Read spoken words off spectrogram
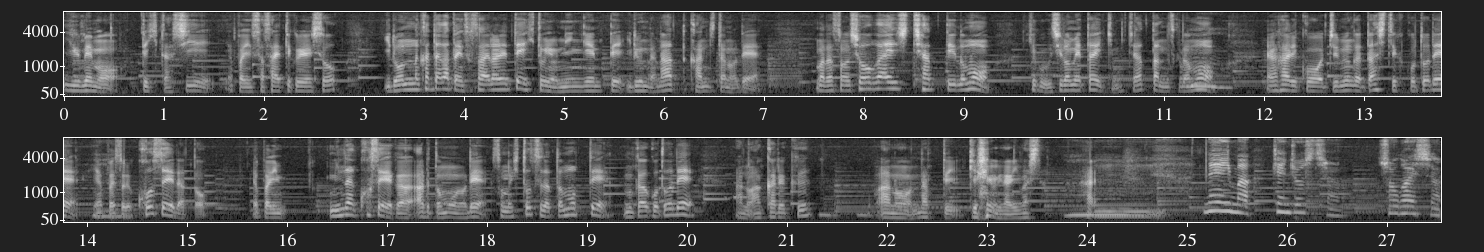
夢もできたしやっぱり支えてくれる人いろんな方々に支えられて一人の人間っているんだなって感じたのでまたその障害者っていうのも結構後ろめたい気持ちあったんですけども、やはりこう自分が出していくことでやっぱりそれ個性だとやっぱりみんな個性があると思うのでその一つだと思って向かうことであの明るくあのなっていけるようになりました。はい、ね今健常者障害者、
